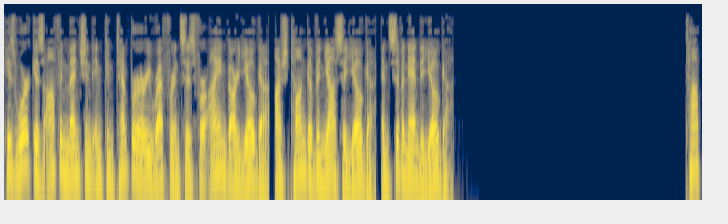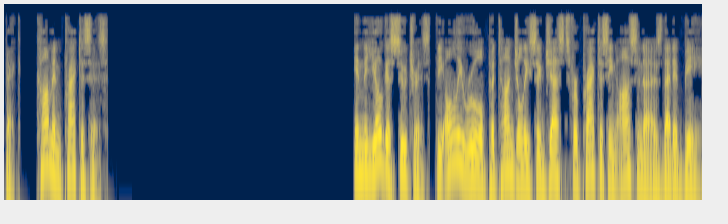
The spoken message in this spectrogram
His work is often mentioned in contemporary references for Iyengar Yoga, Ashtanga Vinyasa Yoga, and Sivananda Yoga. Common practices In the Yoga Sutras, the only rule Patanjali suggests for practicing asana is that it be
